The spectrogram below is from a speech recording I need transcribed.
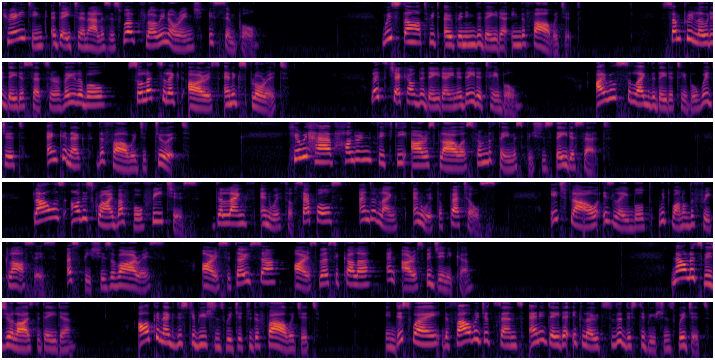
Creating a data analysis workflow in Orange is simple. We start with opening the data in the File widget. Some preloaded datasets are available, so let's select Iris and explore it. Let's check out the data in a data table. I will select the data table widget and connect the File widget to it. Here we have 150 iris flowers from the famous Fisher's dataset. Flowers are described by four features, the length and width of sepals and the length and width of petals. Each flower is labeled with one of the three classes, a species of iris, Iris setosa, Iris versicolor and Iris virginica. Now let's visualize the data. I'll connect Distributions widget to the File widget. In this way, the File widget sends any data it loads to the Distributions widget.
